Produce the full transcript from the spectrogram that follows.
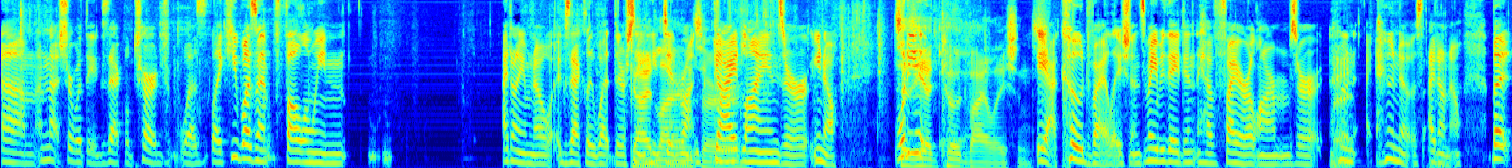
Um, I'm not sure what the exact charge was. Like he wasn't following. I don't even know exactly what they're saying Guidelines he did wrong. Or, Guidelines or you know. What do you, he had code violations. Yeah, code violations. Maybe they didn't have fire alarms or right. who, who knows. I don't know. But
